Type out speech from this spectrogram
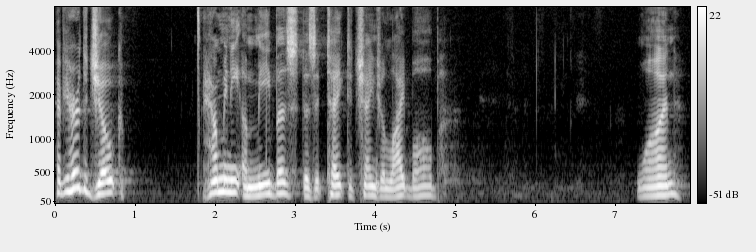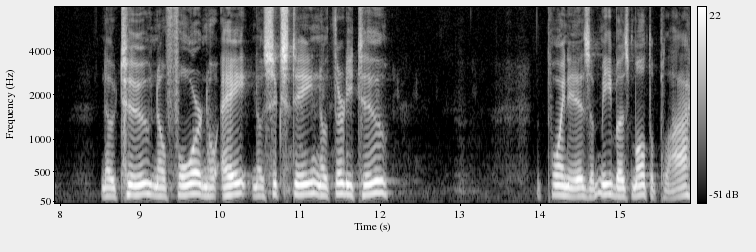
Have you heard the joke? How many amoebas does it take to change a light bulb? One, no two, no four, no eight, no 16, no 32. The point is, amoebas multiply.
